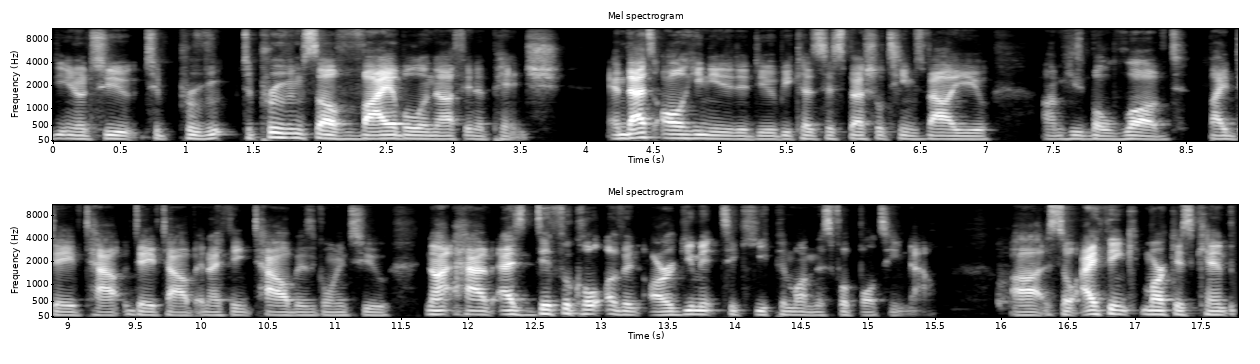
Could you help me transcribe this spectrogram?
you know to to prove to prove himself viable enough in a pinch. And that's all he needed to do because his special teams value um, he's beloved by Dave Toub, Dave Toub, and I think Toub is going to not have as difficult of an argument to keep him on this football team now. Uh, so I think Marcus Kemp,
